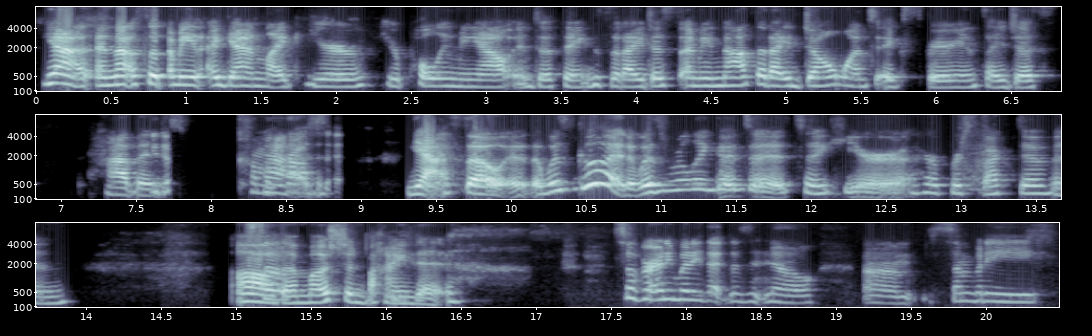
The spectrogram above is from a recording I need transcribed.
Yeah, and that's what I mean. Again, like you're you're pulling me out into things that I just I mean, not that I don't want to experience. I just haven't. Come Had. across it. Yeah, so it, it was good. It was really good to to hear her perspective and oh, So- the emotion behind it. So for anybody that doesn't know, um, somebody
